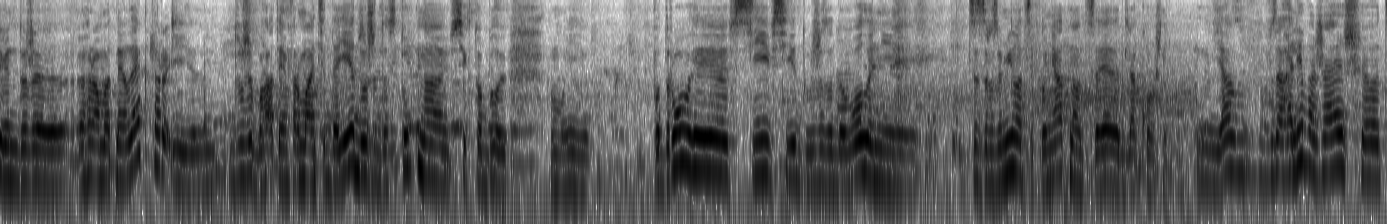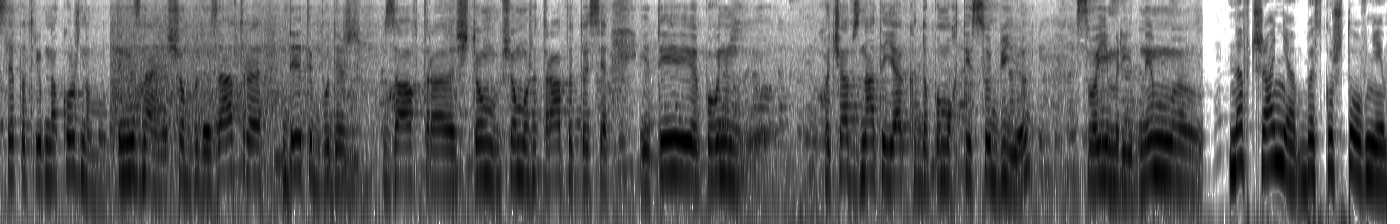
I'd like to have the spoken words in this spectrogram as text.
Він дуже грамотний лектор і дуже багато інформації дає, дуже доступно. Всі, хто були мої подруги, всі, всі дуже задоволені. Це зрозуміло, це понятно, це для кожного. Я взагалі вважаю, що це потрібно кожному. Ти не знаєш, що буде завтра, де ти будеш завтра, що, що може трапитися, і ти повинен хоча б знати, як допомогти собі, своїм рідним. Навчання безкоштовні.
